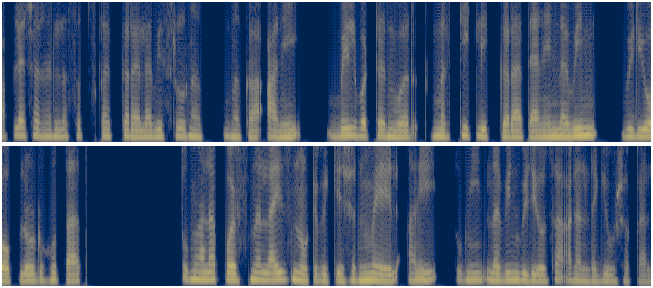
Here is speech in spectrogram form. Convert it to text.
आपल्या चॅनलला सबस्क्राईब करायला विसरू न नका आणि बेल बटनवर नक्की क्लिक करा त्याने नवीन व्हिडिओ अपलोड होतात. तुम्हाला पर्सनलाइज नोटिफिकेशन मिळेल आणि तुम्ही नवीन व्हिडिओचा आनंद घेऊ शकाल.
